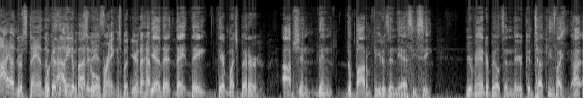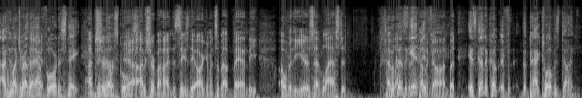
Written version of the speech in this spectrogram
I understand the Because the value thing about the school is- brings, but you're going to have yeah, to. they they they're much better option than the bottom feeders in the SEC. Your Vanderbilts and your Kentucky's like I, I'd Let much rather have. Florida State I'm than sure those schools. Yeah, I'm sure behind the scenes the arguments about Vandy over the years have lasted. Have because lasted again, come if- and gone, but it's going to come if the Pac-12 is done.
